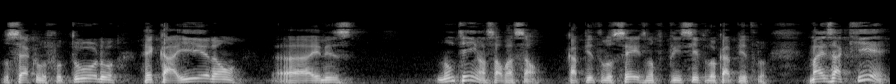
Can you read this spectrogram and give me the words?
do século futuro, recaíram, uh, eles não tinham a salvação. Capítulo 6, no princípio do capítulo. Mas aqui,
